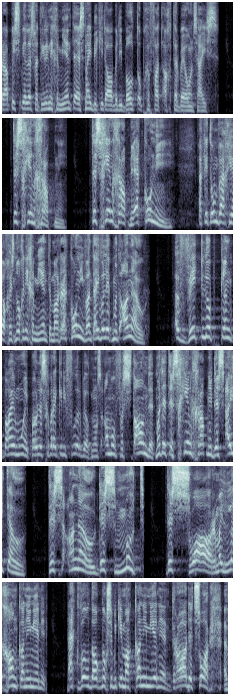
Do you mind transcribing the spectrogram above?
rappie spelers wat hier in die gemeente is, my bietjie daar by die bult opgevat agter by ons huis. Dis geen grap nie. Dis geen grap nie. Ek kon nie. Ek het hom weggejaag. Hy's nog in die gemeente, maar ek kon nie want hy wil ek moet aanhou. 'n Wedloop klink baie mooi. Paulus gebruik hierdie voorbeeld en ons almal verstaan dit, maar dit is geen grap nie. Dis uithou. Dis aanhou. Dis moed. Dis swaar. My liggaam kan nie meer nie. Ek wil dalk nog so 'n bietjie maar kan nie meer nie. Ek dra dit swaar. 'n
